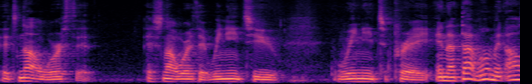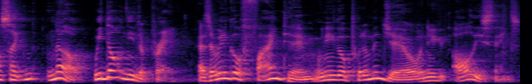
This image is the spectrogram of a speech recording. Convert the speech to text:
it's not worth it. It's not worth it. We need to we need to pray." And at that moment, I was like, "No, we don't need to pray." I said, "We need to go find him. We need to go put him in jail. We need all these things."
